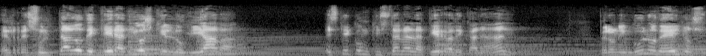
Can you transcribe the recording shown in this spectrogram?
el resultado de que era Dios quien los guiaba es que conquistaran la tierra de Canaán. Pero ninguno de ellos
